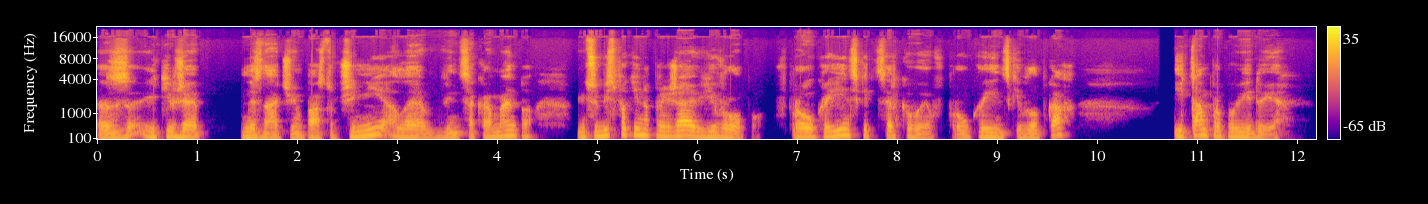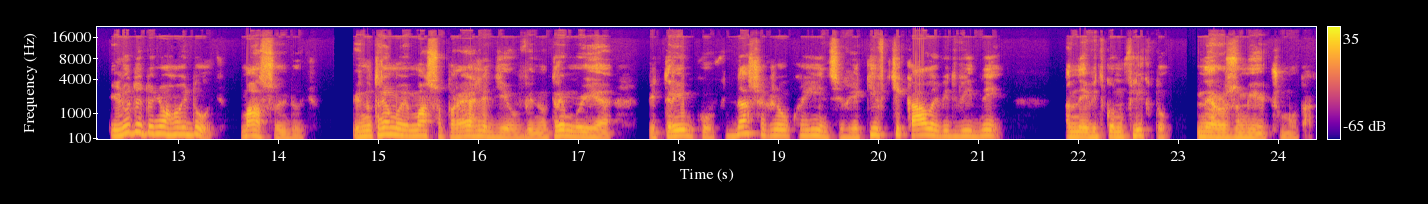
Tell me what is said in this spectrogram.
з, який вже не знаю, чи він пастор чи ні, але він Сакраменто, він собі спокійно приїжджає в Європу, в проукраїнські церкви, в проукраїнські в лапках, і там проповідує. І люди до нього йдуть, масу йдуть. Він отримує масу переглядів, він отримує підтримку від наших же українців, які втікали від війни, а не від конфлікту, не розуміють, чому так.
